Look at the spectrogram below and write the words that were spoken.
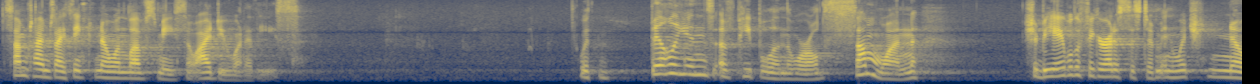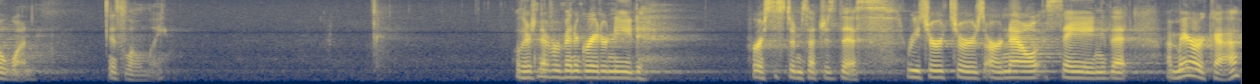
Sometimes I think no one loves me, so I do one of these. With billions of people in the world, someone should be able to figure out a system in which no one is lonely. Well, there's never been a greater need for a system such as this. Researchers are now saying that America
